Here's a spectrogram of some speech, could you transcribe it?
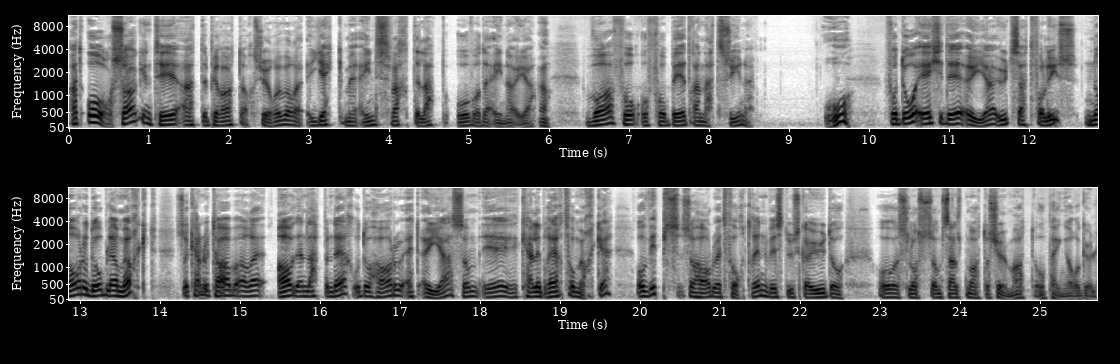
at årsaken til at pirater, sjørøvere, gikk med en svart lapp over det ene øyet, Ja. var for å forbedre nattsynet. Å, For da er ikke det øyet utsatt for lys. Når det da blir mørkt, så kan du ta bare av den lappen der, og da har du et øye som er kalibrert for mørke, og vips, så har du et fortrinn hvis du skal ut og, og slåss om saltmat og sjømat og penger og gull.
